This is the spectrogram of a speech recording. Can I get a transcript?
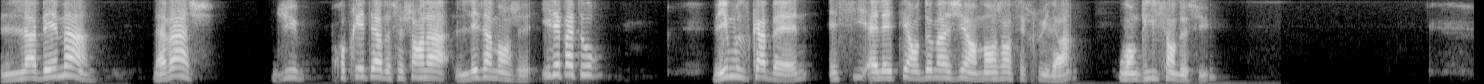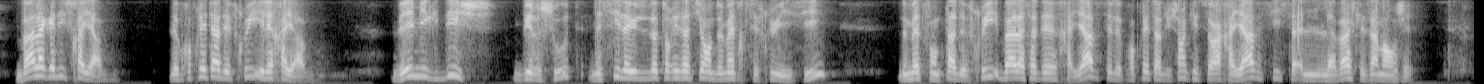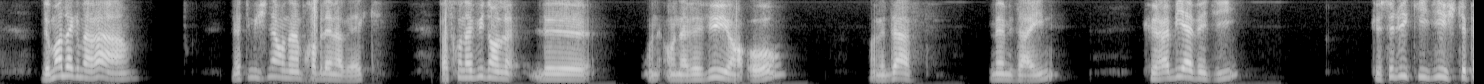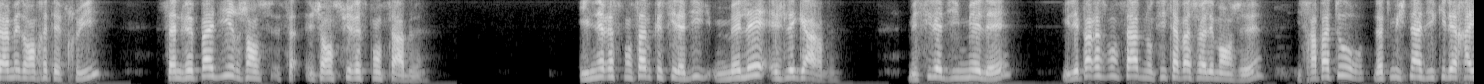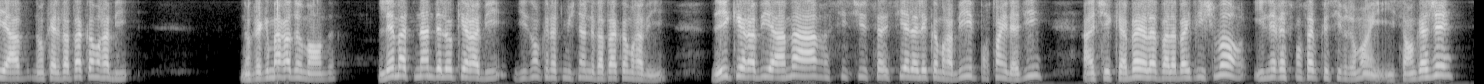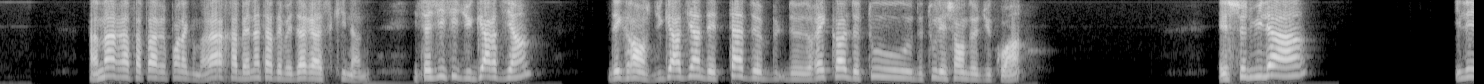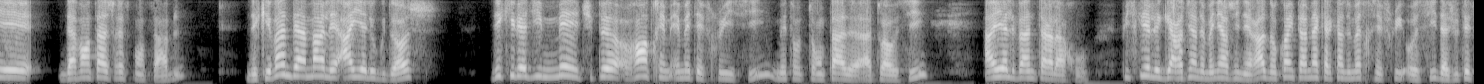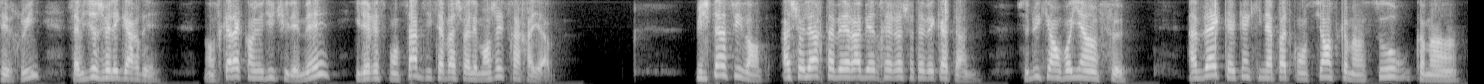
La béma, la vache du propriétaire de ce champ-là les a mangés. Il est patour. Ben, et si elle était endommagée en mangeant ces fruits-là, ou en glissant dessus, Balagadish Chayav le propriétaire des fruits, il est chayav. Ve'mikdish birshut, mais s'il a eu l'autorisation de mettre ses fruits ici, de mettre son tas de fruits, chayav, c'est le propriétaire du champ qui sera chayav si la vache les a mangés. Demande à Gemara, hein. notre Mishnah, on a un problème avec, parce qu'on a vu dans le, on, avait vu en haut, dans le daf, même Zain, que Rabbi avait dit que celui qui dit je te permets de rentrer tes fruits, ça ne veut pas dire j'en suis responsable. Il n'est responsable que s'il a dit mêlez et je les garde. Mais s'il a dit mêlez, il n'est pas responsable. Donc si sa vache va les manger, il sera pas tour. Notre Mishnah a dit qu'il est chayav, donc elle va pas comme Rabbi. Donc la Gemara demande, les matnan de Rabbi, disons que notre Mishnah ne va pas comme Rabbi. Que Rabbi a Amar, si, elle allait comme Rabbi, pourtant il a dit, il n'est responsable que si vraiment il s'est engagé. Amar Papa répond à la Gemara, Il s'agit ici du gardien des granges, du gardien des tas de, récoltes de, tous les champs du coin. Et celui-là, il est davantage responsable. Dès qu'il de Amar les dès qu'il a dit, mais tu peux rentrer et mettre tes fruits ici, mets ton, tas à toi aussi, Ayel van puisqu'il est le gardien de manière générale, donc quand il permet à quelqu'un de mettre ses fruits aussi, d'ajouter ses fruits, ça veut dire je vais les garder. Dans ce cas-là, quand il dit tu les mets, il est responsable, si vache va les manger, il sera khayab. Mishnah suivante. Celui qui a envoyé un feu avec quelqu'un qui n'a pas de conscience, comme un sourd, comme un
